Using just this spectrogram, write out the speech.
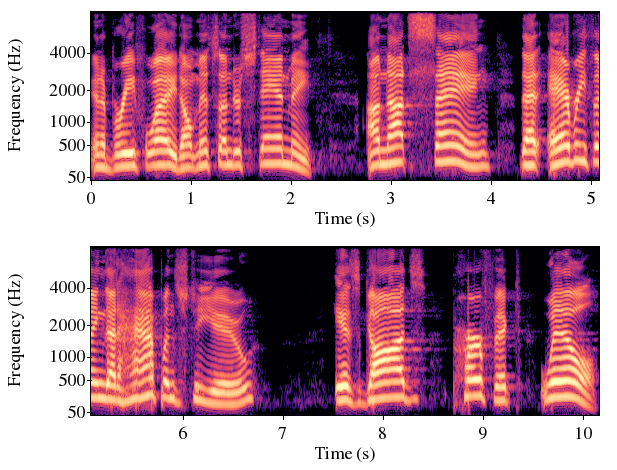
in a brief way. Don't misunderstand me. I'm not saying that everything that happens to you is God's perfect will.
